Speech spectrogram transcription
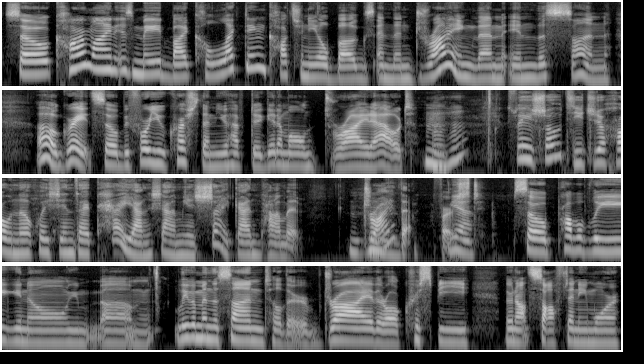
So, carmine is made by collecting cochineal bugs and then drying them in the sun. Oh, great. So, before you crush them, you have to get them all dried out. Hmm. 所以收集之后呢，会先在太阳下面晒干它们、d r y them first. Yeah. So probably, you know, you um, leave them in the sun until they're dry, they're all crispy, they're not soft anymore.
